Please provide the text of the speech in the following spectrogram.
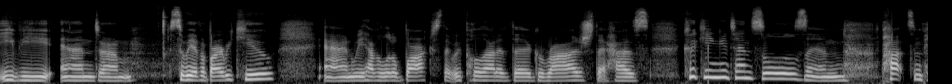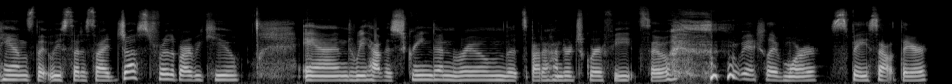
EV and um, so we have a barbecue and we have a little box that we pull out of the garage that has cooking utensils and pots and pans that we've set aside just for the barbecue. And we have a screened in room that's about 100 square feet. So we actually have more space out there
